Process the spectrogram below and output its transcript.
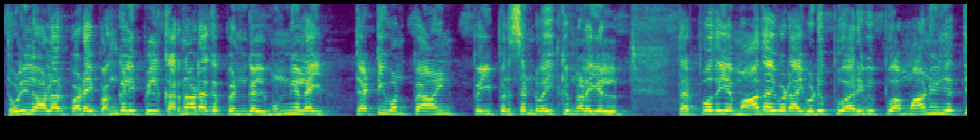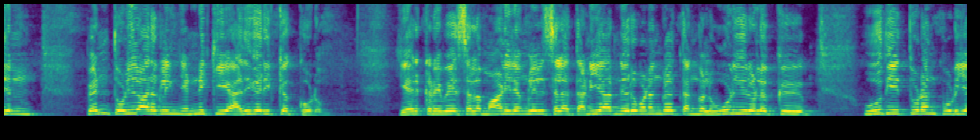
தொழிலாளர் படை பங்களிப்பில் கர்நாடக பெண்கள் முன்னிலை thirty one point five percent வைக்கும் நிலையில் தற்போதைய மாதவிடாய் விடுப்பு அறிவிப்பு அம்மாநிலத்தின் பெண் தொழிலாளர்களின் எண்ணிக்கையை அதிகரிக்கக்கூடும். ஏற்கனவே சில மாநிலங்களில் சில தனியார் நிறுவனங்கள் தங்கள் ஊழியர்களுக்கு ஊதியத்துடன் கூடிய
